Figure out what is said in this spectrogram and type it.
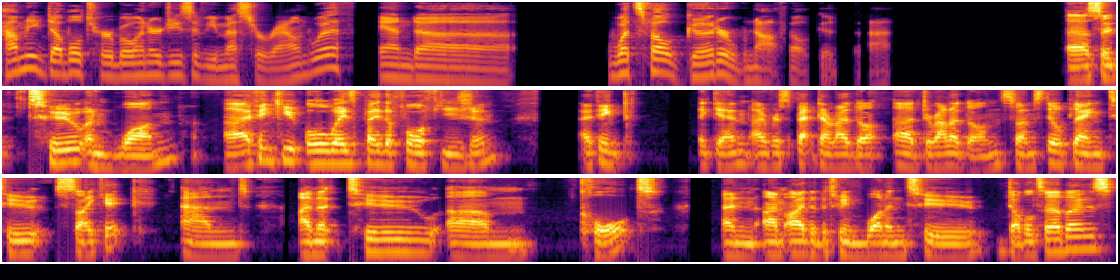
How many double turbo energies have you messed around with? And uh what's felt good or not felt good for that? Uh, so two and one. Uh, i think you always play the four fusion. I think again i respect duraludon, uh, duraludon so i'm still playing two psychic and i'm at two um court and i'm either between one and two double turbos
